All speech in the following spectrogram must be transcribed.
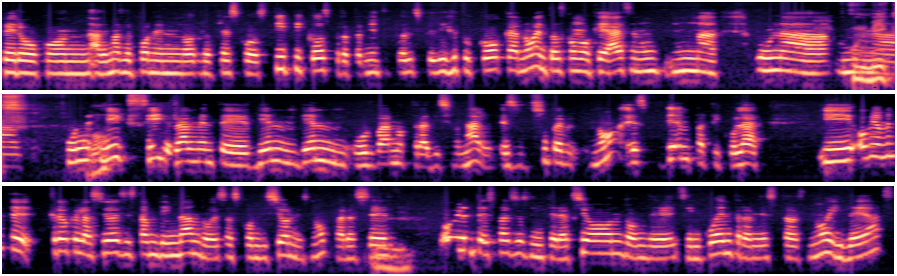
pero con, además le ponen los refrescos típicos, pero también tú puedes pedir tu coca, ¿no? Entonces como que hacen una, una, un mix. Un mix, sí, realmente bien, bien urbano tradicional, es súper, ¿no? Es bien particular. Y obviamente creo que las ciudades están brindando esas condiciones, ¿no? Para ser, obviamente, espacios de interacción donde se encuentran estas, ¿no? Ideas,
